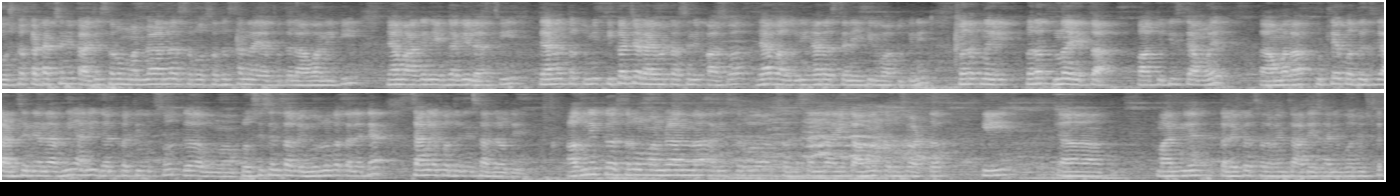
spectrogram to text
गोष्ट कटाक्षाने काळजी सर्व मंडळांना सर्व सदस्यांना याबद्दल आव्हान आहे की ह्या मार्गाने एकदा गेलं की त्यानंतर तुम्ही तिकडच्या ड्रायव्हर रस्त्याने पास व्हा. ह्या बाजूने ह्या रस्त्याने एकेरी वाहतुकीने परत न परत न येता वाहतुकीच त्यामुळे आम्हाला कुठल्याही पद्धतीची अडचण येणार नाही आणि गणपती उत्सव प्रोसेशन चालू आहे. मिरवणुका चालल्या त्या चांगल्या पद्धतीने साजरा होते अजून एक सर्व मंडळांना आणि सर्व सदस्यांना एक आव्हान करूच वाटतं की माननीय कलेक्टर साहेबांचा आदेश आणि वरिष्ठ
